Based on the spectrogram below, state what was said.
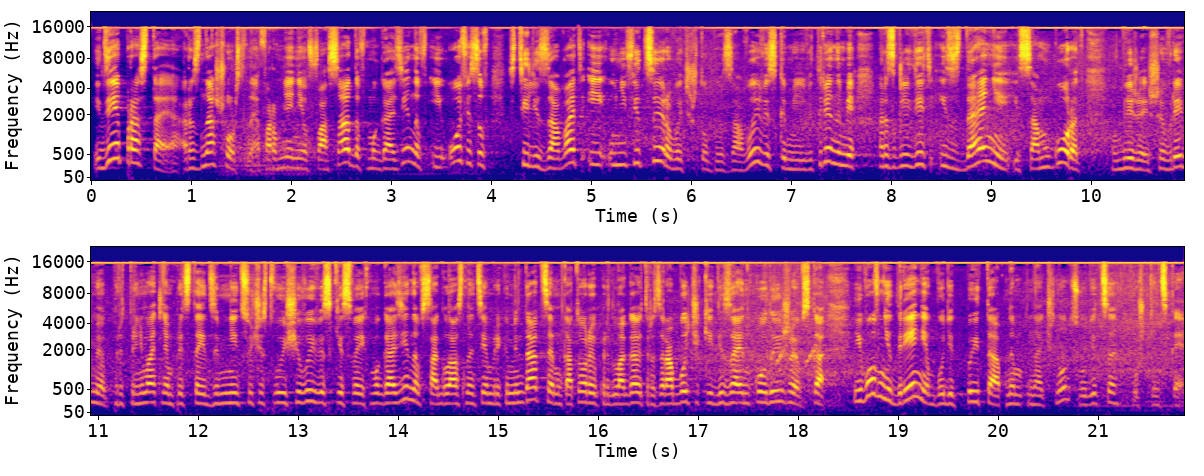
Идея простая – разношерстное оформление фасадов, магазинов и офисов стилизовать и унифицировать, чтобы за вывесками и витринами разглядеть и здание, и сам город. В ближайшее время предпринимателям предстоит заменить существующие вывески своих магазинов согласно тем рекомендациям, которые предлагают разработчики дизайн-кода Ижевска. Его внедрение будет поэтапным начнут с улицы Пушкинская.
